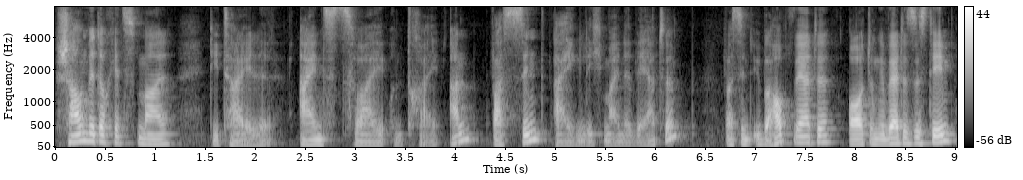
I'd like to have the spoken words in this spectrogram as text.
Schauen wir doch jetzt mal die Teile 1, 2 und 3 an. Was sind eigentlich meine Werte? Was sind überhaupt Werte? Ordnung im Wertesystem.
